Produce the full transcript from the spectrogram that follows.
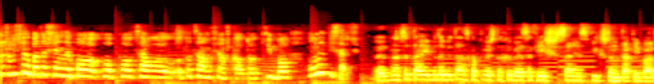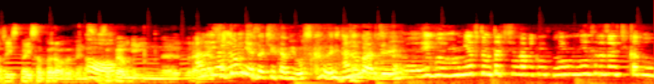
rzeczywiście chyba też sięgnę po, po, po, całą, po całą książkę autorki, bo umie pisać. E, znaczy ta jej debiutancka powieść to chyba jest jakieś science fiction takie bardziej space operowe, więc o. zupełnie inny relief. Ale to mnie zaciekawiło z kolei dużo bardziej. Jakby mnie w tym tekście nawet nie, nie, nie tyle zaciekawił,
